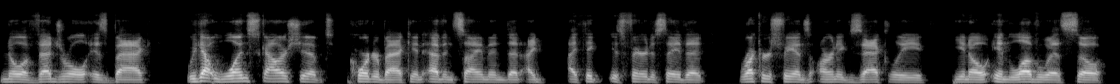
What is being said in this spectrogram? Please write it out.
Noah Vedral is back. We got one scholarship quarterback in Evan Simon that I I think is fair to say that Rutgers fans aren't exactly, you know, in love with. So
